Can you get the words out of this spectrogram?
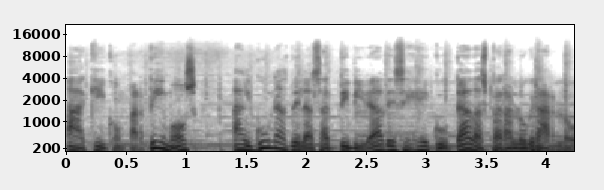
Aquí compartimos algunas de las actividades ejecutadas para lograrlo.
